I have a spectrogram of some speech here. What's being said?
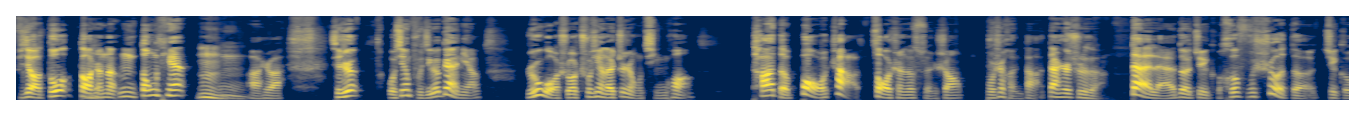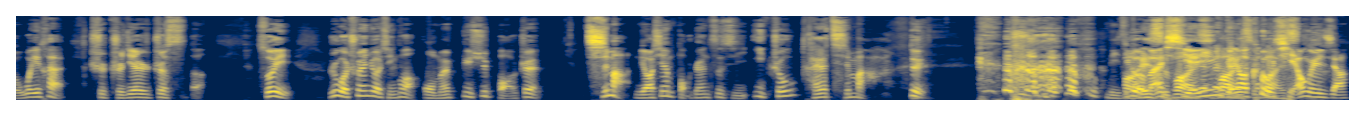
比较多，造成的嗯冬天嗯嗯啊是吧？其实我先普及个概念啊，如果说出现了这种情况，它的爆炸造成的损伤不是很大，但是是的，带来的这个核辐射的这个危害是直接是致死的。所以如果出现这个情况，我们必须保证，起码你要先保证自己一周还要骑马。你这个玩谐音梗要扣钱，我跟你讲，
